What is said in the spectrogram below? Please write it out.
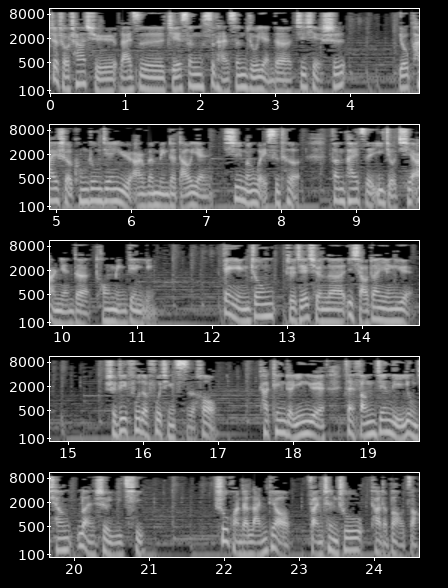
这首插曲来自杰森·斯坦森主演的《机械师》，由拍摄《空中监狱》而闻名的导演西蒙·韦斯特翻拍自1972年的同名电影。电影中只节选了一小段音乐。史蒂夫的父亲死后，他听着音乐在房间里用枪乱射一气，舒缓的蓝调反衬出他的暴躁。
